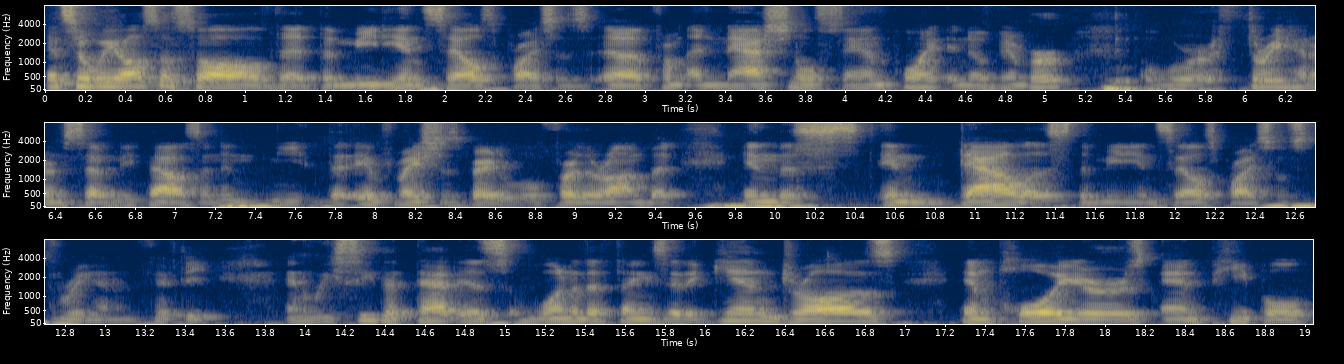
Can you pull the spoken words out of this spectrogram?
And so we also saw that the median sales prices uh, from a national standpoint in November were 370,000 and the information is buried a little further on but in this in Dallas the median sales price was 350 and we see that that is one of the things that again draws employers and people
